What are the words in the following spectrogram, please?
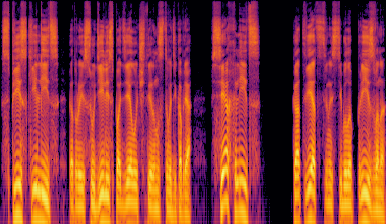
в списке лиц, которые судились по делу 14 декабря. Всех лиц к ответственности было призвано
